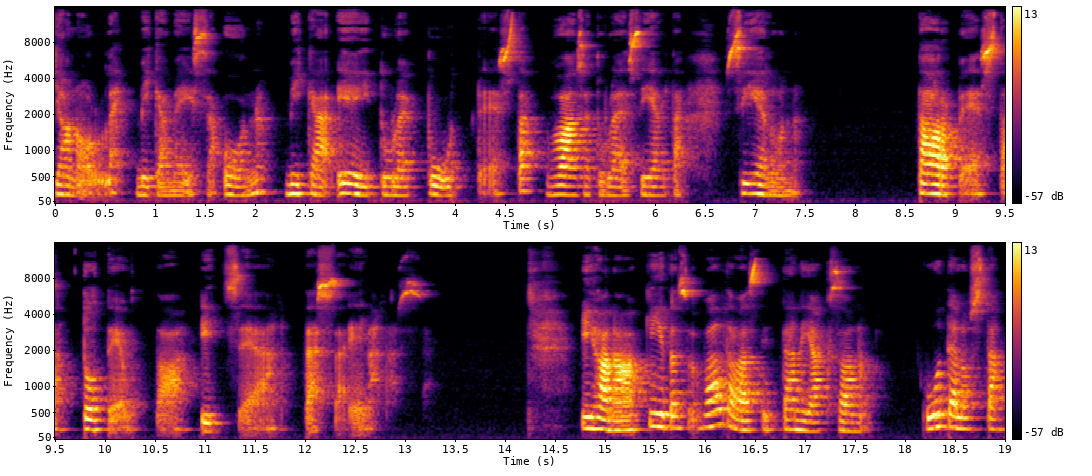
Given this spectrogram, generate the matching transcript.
janolle, mikä meissä on, mikä ei tule puutteesta, vaan se tulee sieltä sielun tarpeesta toteuttaa itseään tässä elämässä. Ihanaa, kiitos valtavasti tämän jakson kuuntelusta.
